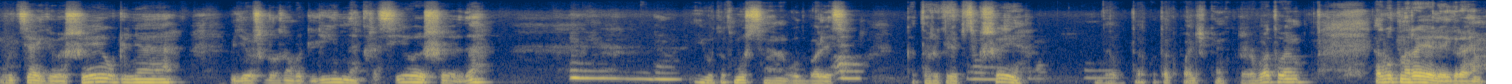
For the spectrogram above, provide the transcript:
Вытягивая шею, удлиняя. У девушек должна быть длинная, красивая шея, да? Да. И вот тут мышцы, наверное, будут болеть, О, которые крепятся к шее. Да, вот так, вот так пальчиками прорабатываем. Как будто на рояле играем.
